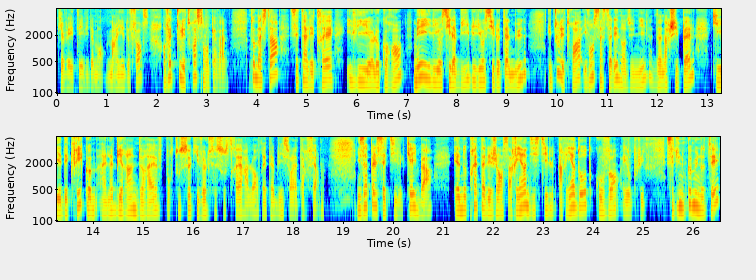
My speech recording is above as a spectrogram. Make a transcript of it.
qui avait été évidemment mariée de force. En fait, tous les trois sont en cavale. Thomasta, c'est un lettré, il lit euh, le Coran, mais il lit aussi la Bible, il lit aussi le Talmud. Et tous les trois, ils vont s'installer dans une île d'un archipel qui est décrit comme un labyrinthe de rêves pour tous ceux qui veulent se soustraire à l'ordre établi sur la terre ferme. Ils appellent cette île Keiba elle ne prête allégeance à rien, disent-ils, à rien d'autre qu'au vent et aux pluies. C'est une communauté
